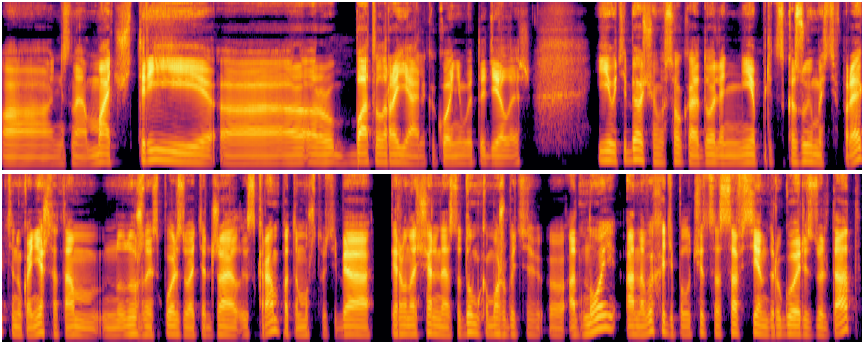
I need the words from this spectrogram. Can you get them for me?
э, не знаю, матч 3, э, батл рояль какой-нибудь ты делаешь, и у тебя очень высокая доля непредсказуемости в проекте, ну, конечно, там ну, нужно использовать Agile и Scrum, потому что у тебя первоначальная задумка может быть э, одной, а на выходе получится совсем другой результат,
